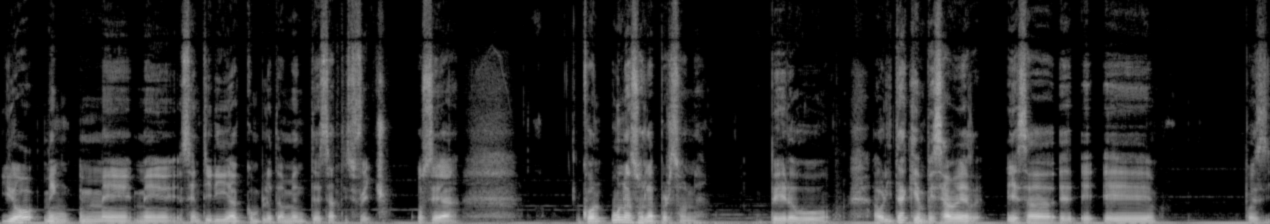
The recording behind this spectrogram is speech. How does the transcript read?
yo me, sentiría completamente satisfecho. O sea, con una sola persona. Pero ahorita que empecé a ver esa, eh, eh, eh, pues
